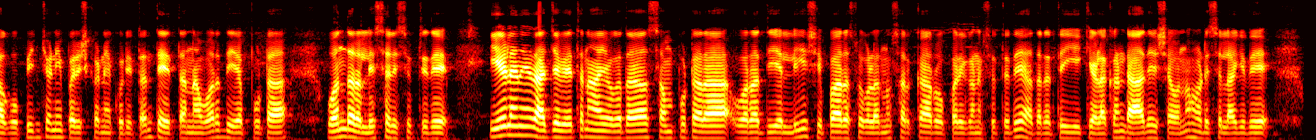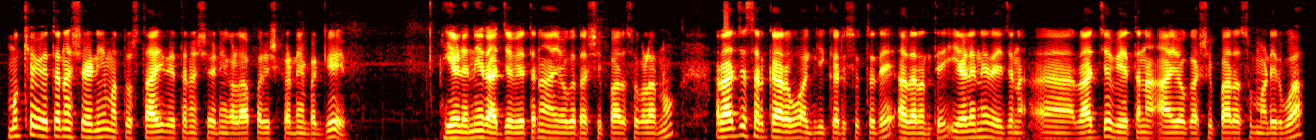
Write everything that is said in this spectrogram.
ಹಾಗೂ ಪಿಂಚಣಿ ಪರಿಷ್ಕರಣೆ ಕುರಿತಂತೆ ತನ್ನ ವರದಿಯ ಪುಟ ಒಂದರಲ್ಲಿ ಸಲ್ಲಿಸುತ್ತಿದೆ. ಏಳನೇ ರಾಜ್ಯ ವೇತನ ಆಯೋಗದ ಸಂಪುಟರ ವರದಿಯಲ್ಲಿ ಶಿಫಾರಸುಗಳನ್ನು ಸರ್ಕಾರವು ಪರಿಗಣಿಸುತ್ತಿದೆ. ಅದರಂತೆ ಈ ಕೆಳಕಂಡ ಆದೇಶವನ್ನು ಹೊರಡಿಸಲಾಗಿದೆ. ಮುಖ್ಯ ವೇತನ ಶ್ರೇಣಿ ಮತ್ತು ಸ್ಥಾಯಿ ವೇತನ ಶ್ರೇಣಿಗಳ ಪರಿಷ್ಕರಣೆ ಬಗ್ಗೆ ಏಳನೇ ರಾಜ್ಯ ವೇತನ ಆಯೋಗದ ಶಿಫಾರಸುಗಳನ್ನು ರಾಜ್ಯ ಸರ್ಕಾರವು ಅಂಗೀಕರಿಸುತ್ತದೆ. ಅದರಂತೆ ಏಳನೇ ರೇಜನ ರಾಜ್ಯ ವೇತನ ಆಯೋಗ ಶಿಫಾರಸು ಮಾಡಿರುವ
